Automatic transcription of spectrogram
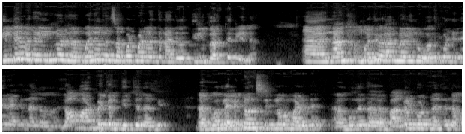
ಇಲ್ಲದೆ ಹೋದ್ರೆ ಈಗ ನೋಡಿ ನನ್ನ ಮನೆಯವ್ರನ್ನ ಸಪೋರ್ಟ್ ಮಾಡಲ್ಲ ನಾನು ಇವತ್ತು ಇಲ್ಲಿ ಬರ್ತಿರ್ಲಿಲ್ಲ. ನಾನು ಮದುವೆ ಆದ್ಮೇಲೆ ಓದ್ಕೊಂಡಿದ್ದೆ ಯಾಕಂದ್ರೆ ನಾನು ಲಾ ಮಾಡ್ಬೇಕಂತಿತ್ತು ನನಗೆ. ನಾನು ಮೊದಲು ಎಲೆಕ್ಟ್ರಾನಿಕ್ಸ್ ಡಿಪ್ಲೊಮಾ ಮಾಡಿದ್ದೆ. ಮೂಲತಃ ಬಾಗಲಕೋಟ್ ನಂದು ನಮ್ಮ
